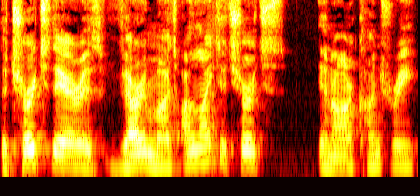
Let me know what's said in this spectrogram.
the church there is very much unlike the church in our country.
